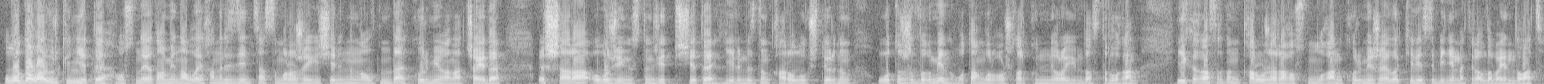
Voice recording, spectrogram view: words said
Ұлы дала өркениеті осындай атаумен Абылайхан резиденциясы мұражай кешенінің алдында көрме қанат жайды. Іс шара ұлы жеңістің 77 еліміздің қарулы күштерінің 30 жылдығы мен отан қорғаушылар күніне орай ұйымдастырылған. Екі ғасырдың қару жарағы ұсынылған көрме жайлы келесі бейнематериалда баяндалады.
